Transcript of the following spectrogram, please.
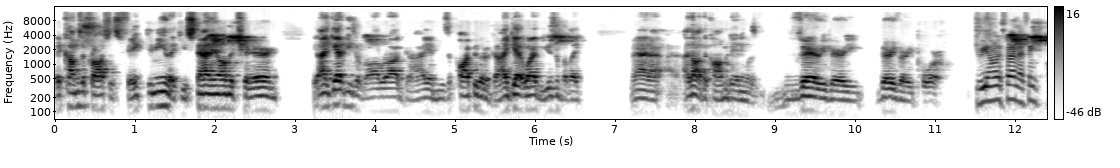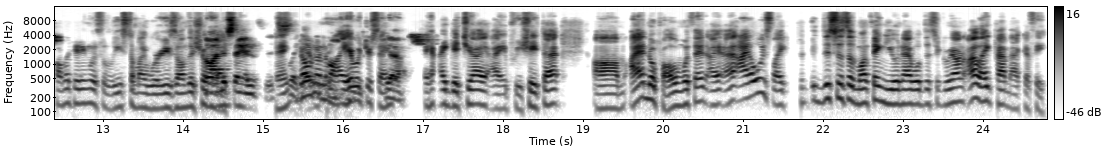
it comes across as fake to me. Like he's standing on the chair, and I get it. He's a raw, raw guy, and he's a popular guy. I get why they use him, but like, man, I, I thought the commentating was very, very, very, very poor. To be honest, man, I think commentating was the least of my worries on the show. No, I'm just saying. It's, it's like no, no, no. I hear what you're saying. Yeah, I, I get you. I, I appreciate that. Um, I had no problem with it. I, I, I always like this is the one thing you and I will disagree on. I like Pat McAfee.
